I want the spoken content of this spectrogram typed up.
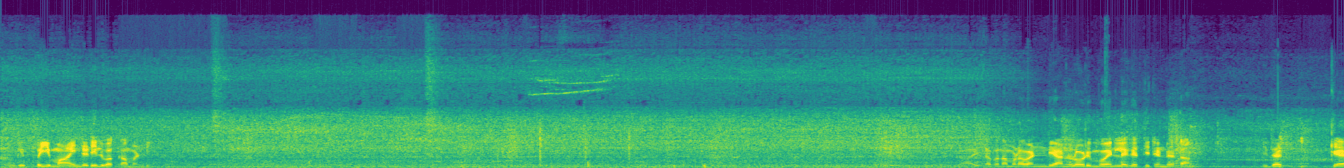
നമുക്കിപ്പോൾ ഈ മായിന്റെ അടിയിൽ വെക്കാൻ വേണ്ടി. അപ്പോൾ നമ്മുടെ വണ്ടി അൺലോഡിങ് പോയിന്റിലേക്ക് എത്തിയിട്ടുണ്ട് കേട്ടോ. ഇതൊക്കെ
